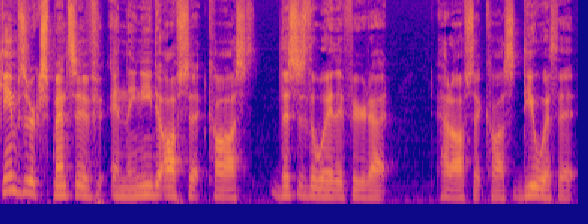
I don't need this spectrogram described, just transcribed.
games are expensive and they need to offset costs, this is the way they figured out how to offset costs, deal with it.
